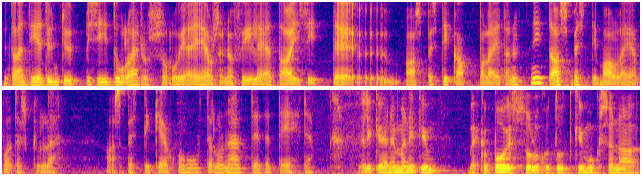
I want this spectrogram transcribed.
jotain tietyn tyyppisiä tulehdussoluja, eosinofiileja tai sitten asbestikappaleita. Nyt niitä asbestimalleja voitaisiin kyllä asbestikeuhkohuhtelunäytteitä tehdä. Eli enemmänkin ehkä poissulkututkimuksena,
